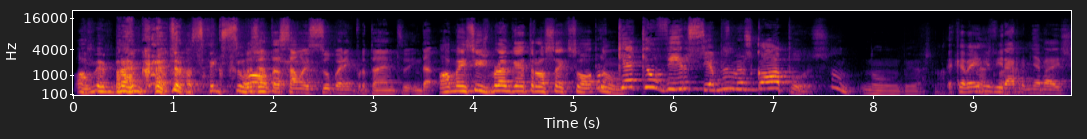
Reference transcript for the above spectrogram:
homem branco heterossexual, Apresentação é super importante. Ainda... homem cis branco heterossexual. Não, Porquê é que eu viro sempre os meus copos? não, não viraste nada. Acabei de virar para a minha beijo.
